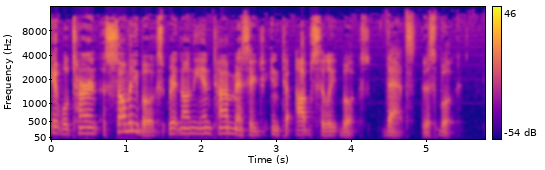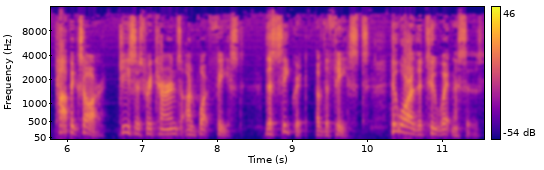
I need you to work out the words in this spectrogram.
It will turn so many books written on the end time message into obsolete books. That's this book. Topics are Jesus returns on what feast? The secret of the feasts. Who are the two witnesses?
